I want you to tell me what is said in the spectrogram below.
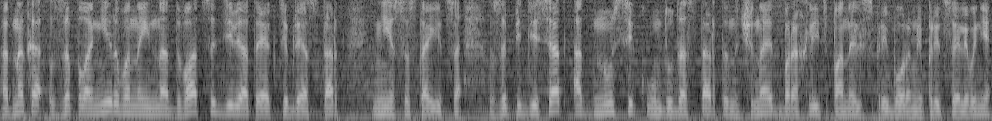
Однако запланированный на 29 октября старт не состоится. За 51 секунду до старта начинает барахлить панель с приборами прицеливания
